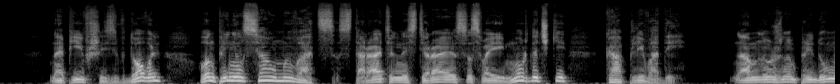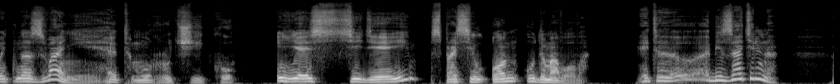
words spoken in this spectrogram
Напившись вдоволь, он принялся умываться, старательно стирая со своей мордочки капли воды. «Нам нужно придумать название этому ручейку». «Есть идеи?» — спросил он у домового. «Это обязательно?»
